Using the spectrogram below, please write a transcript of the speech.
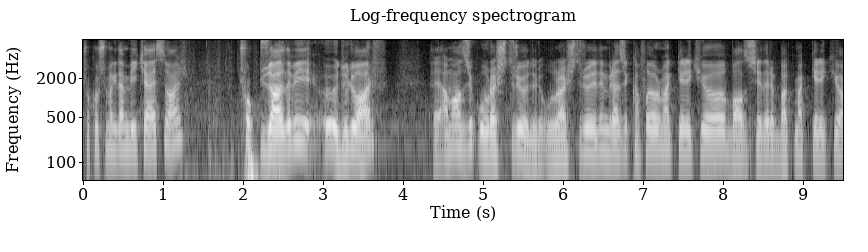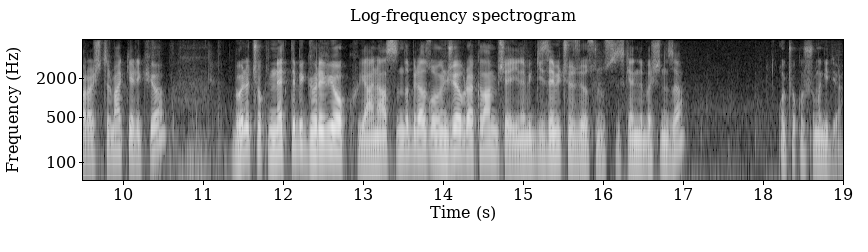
çok hoşuma giden bir hikayesi var. Çok güzel de bir ödülü var. E, ama azıcık uğraştırıyor ödülü. Uğraştırıyor dedim birazcık kafa yormak gerekiyor. Bazı şeyleri bakmak gerekiyor, araştırmak gerekiyor. Böyle çok net de bir görevi yok. Yani aslında biraz oyuncuya bırakılan bir şey. Yine bir gizemi çözüyorsunuz siz kendi başınıza. O çok hoşuma gidiyor.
